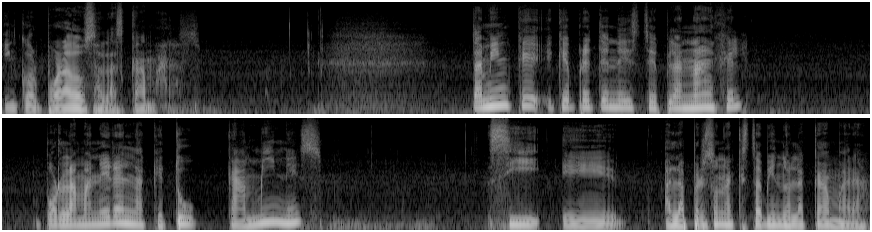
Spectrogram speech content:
incorporados a las cámaras. También, ¿qué, pretende este plan Ángel? Por la manera en la que tú camines, si eh, a la persona que está viendo la cámara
